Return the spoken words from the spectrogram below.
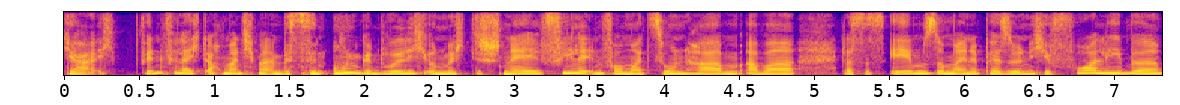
ja, ich bin vielleicht auch manchmal ein bisschen ungeduldig und möchte schnell viele Informationen haben, aber das ist ebenso meine persönliche Vorliebe,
